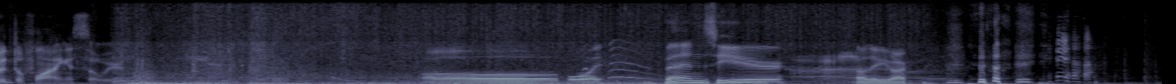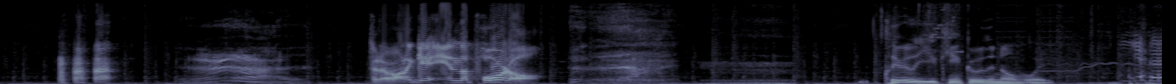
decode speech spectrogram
Dude, the flying is so weird. Oh boy, Ben's here. Oh, there you are. Dude, I want to get in the portal. Clearly, you can't go to the null void. Yeah.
